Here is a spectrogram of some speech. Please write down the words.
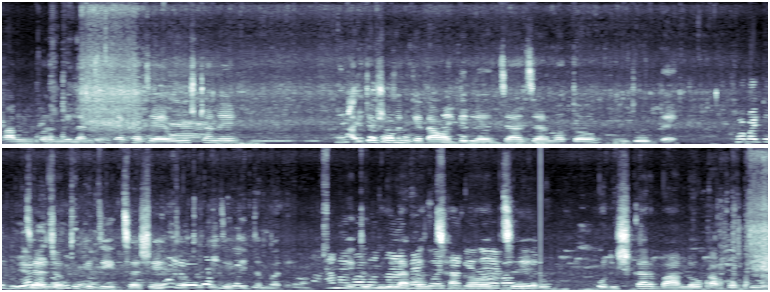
পালন করে মিলাদে দেখা যায় অনুষ্ঠানে আত্মীয় স্বজনকে দাওয়াত দিলে যার যার মতো দুধ দেয়। সবাই তো দুই যার যত কেজি ইচ্ছা সে তত কেজি দিতে পারে। এই দুধগুলো এখন ছাকা হচ্ছে পরিষ্কার ভালো কাপড় দিয়ে।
